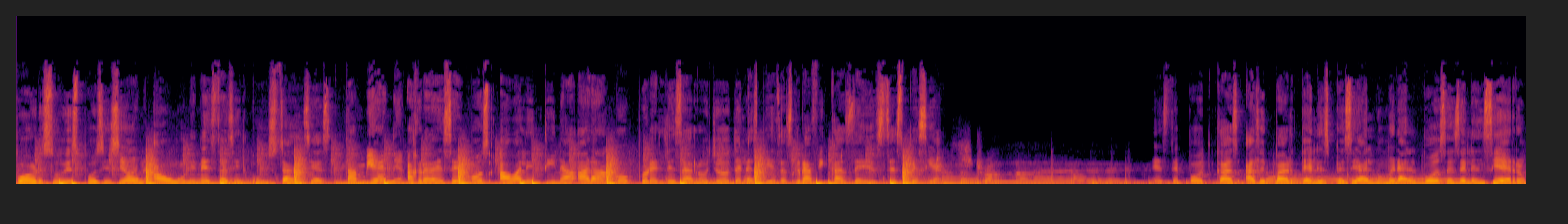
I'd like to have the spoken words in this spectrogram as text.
por su disposición aún en estas circunstancias. También agradecemos a Valentina Arango por el desarrollo de las piezas gráficas de este especial. Este podcast hace parte del especial numeral Voces del Encierro.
